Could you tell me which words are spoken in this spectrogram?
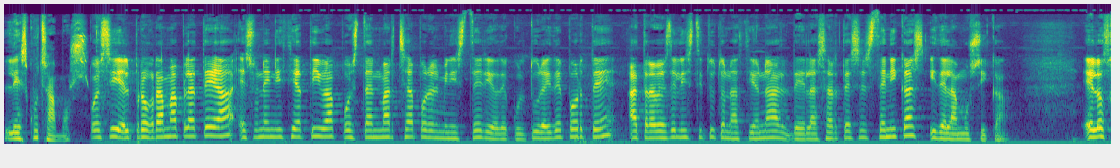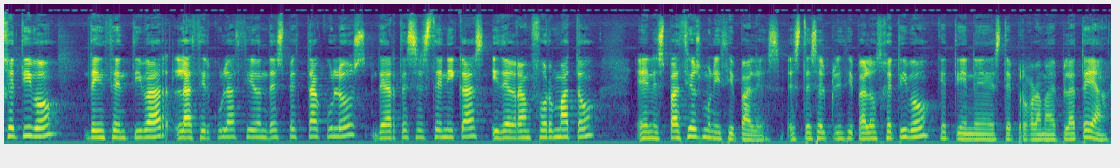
Le escuchamos. Pues sí, el programa Platea es una iniciativa puesta en marcha por el Ministerio de Cultura y Deporte a través del Instituto Nacional de las Artes Escénicas y de la Música. El objetivo de incentivar la circulación de espectáculos de artes escénicas y de gran formato en espacios municipales. Este es el principal objetivo que tiene este programa de platea.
